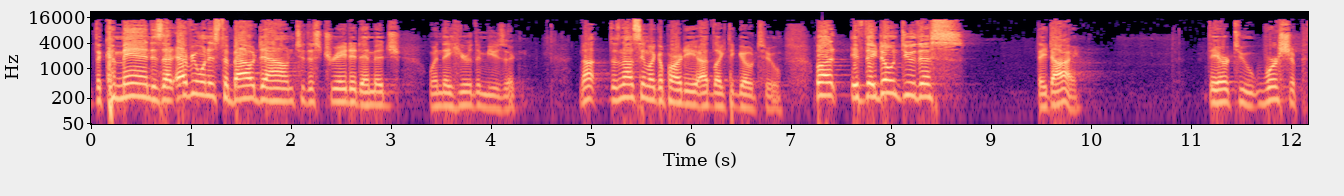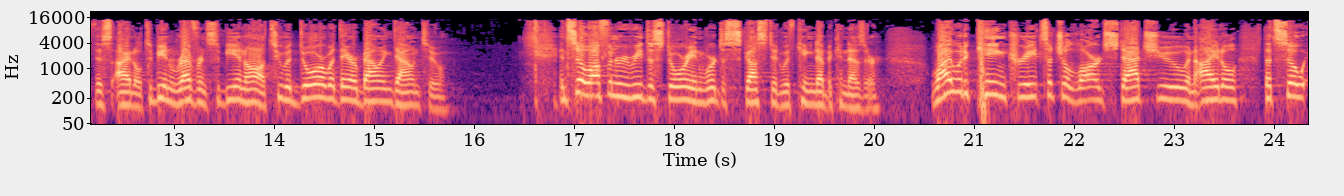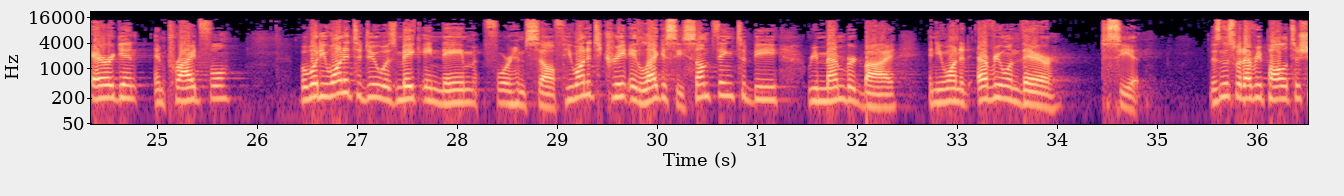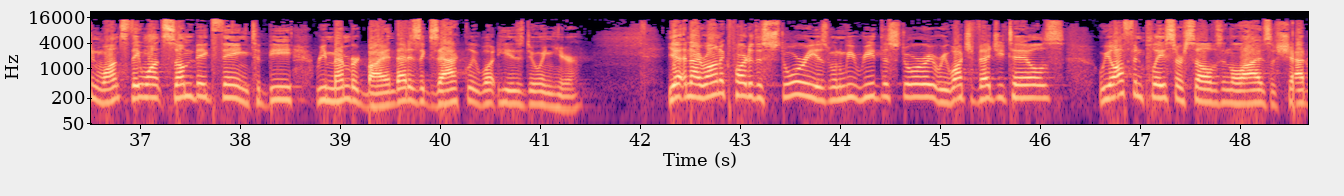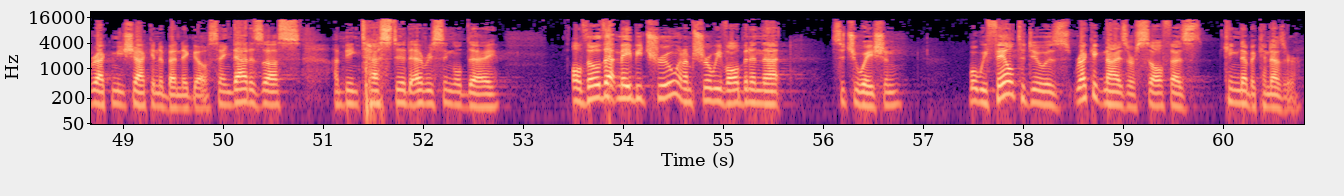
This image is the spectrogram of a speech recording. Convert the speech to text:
the command is that everyone is to bow down to this created image when they hear the music. Not, does not seem like a party I'd like to go to. But if they don't do this, they die. They are to worship this idol, to be in reverence, to be in awe, to adore what they are bowing down to. And so often we read the story and we're disgusted with King Nebuchadnezzar. Why would a king create such a large statue, an idol, that's so arrogant and prideful? But what he wanted to do was make a name for himself. He wanted to create a legacy, something to be remembered by, and he wanted everyone there to see it. Isn't this what every politician wants? They want some big thing to be remembered by, and that is exactly what he is doing here. Yet, an ironic part of the story is when we read the story, we watch Veggie Tales, we often place ourselves in the lives of Shadrach, Meshach, and Abednego, saying, That is us. I'm being tested every single day. Although that may be true, and I'm sure we've all been in that situation, what we fail to do is recognize ourselves as King Nebuchadnezzar.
